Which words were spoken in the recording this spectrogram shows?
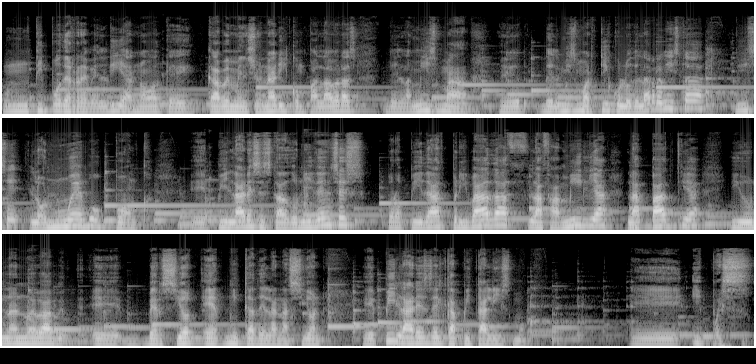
un tipo de rebeldía, ¿no? Que cabe mencionar y con palabras de la misma, eh, del mismo artículo de la revista dice lo nuevo punk, eh, pilares estadounidenses, propiedad privada, la familia, la patria y una nueva versión étnica de la nación, pilares del capitalismo. y pues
